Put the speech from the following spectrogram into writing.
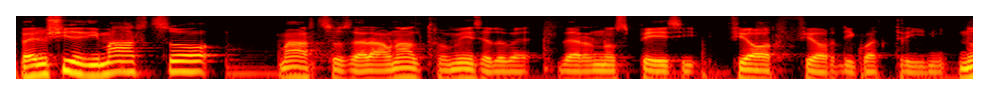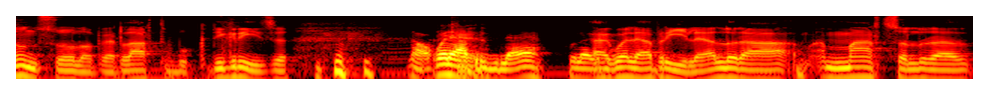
Per le uscite di marzo, marzo sarà un altro mese dove verranno spesi fior fior di quattrini, non solo per l'artbook di Grease, no, quella è Che- aprile, eh. Quella è eh, quello è aprile, allora a marzo allora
